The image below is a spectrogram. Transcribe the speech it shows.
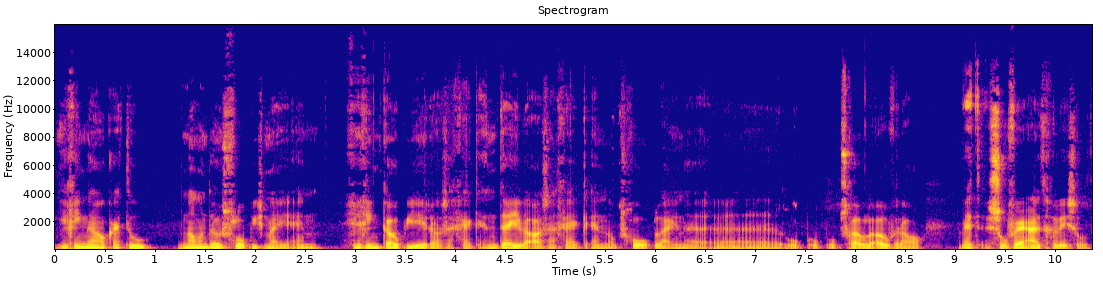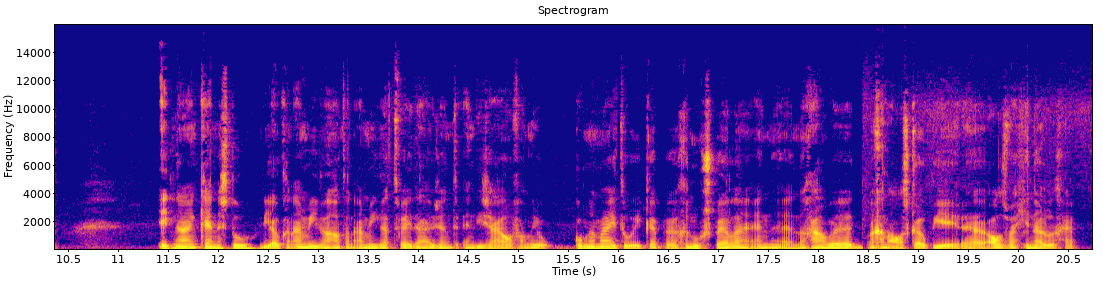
Je ging naar elkaar toe. Nam een doos floppies mee. En je ging kopiëren als een gek. En deden als een gek. En op schoolpleinen. Uh, op, op, op scholen overal. Werd software uitgewisseld. Ik naar een kennis toe. Die ook een Amiga had. Een Amiga 2000. En die zei al van... joh kom naar mij toe, ik heb uh, genoeg spellen en uh, dan gaan we, we gaan alles kopiëren, alles wat je nodig hebt.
